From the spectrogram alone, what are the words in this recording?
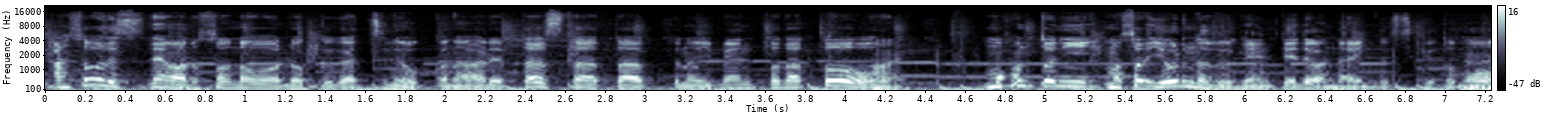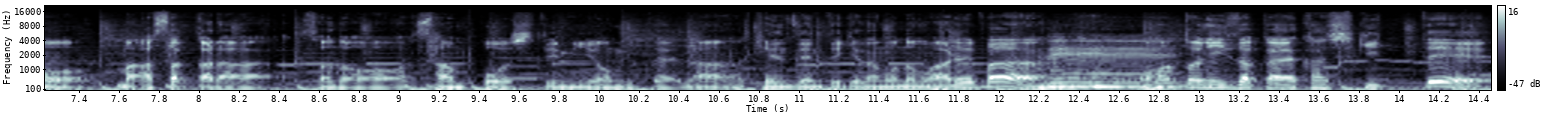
あそうですね。あのその6月に行われたスタートアップのイベントだと、はい、もう本当に、まあ、それ夜の部限定ではないんですけども、うん、まあ、朝からその散歩をしてみようみたいな健全的なものもあればもう本当に居酒屋貸し切って、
